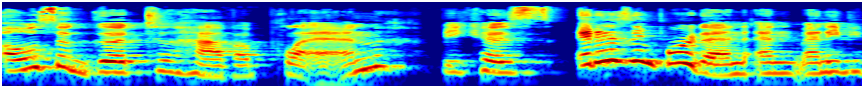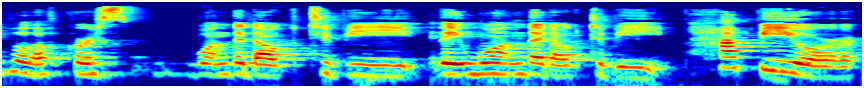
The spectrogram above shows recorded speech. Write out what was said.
also good to have a plan because it is important. And many people, of course, want the dog to be they want the dog to be happy or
